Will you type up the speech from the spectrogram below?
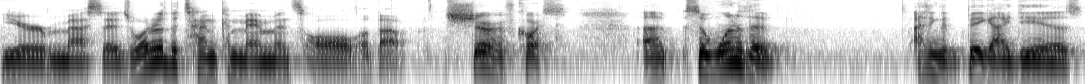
your message? What are the Ten Commandments all about? Sure, of course. Uh, so one of the I think the big ideas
